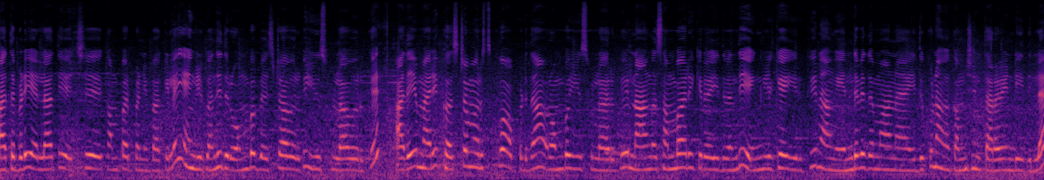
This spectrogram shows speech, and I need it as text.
மற்றபடி எல்லாத்தையும் வச்சு கம்பேர் பண்ணி பார்க்கல. எங்களுக்கு வந்து இது ரொம்ப பெஸ்ட்டாகவும் இருக்குது யூஸ்ஃபுல்லாகவும் இருக்குது அதே மாதிரி கஸ்டமர்ஸ்க்கும் அப்படி தான் ரொம்ப யூஸ்ஃபுல்லாக இருக்குது நாங்கள் சம்பாதிக்கிற இது வந்து எங்களுக்கே இருக்குது நாங்கள் எந்த விதமான இதுக்கும் நாங்கள் கமிஷன் தர வேண்டியதில்லை.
